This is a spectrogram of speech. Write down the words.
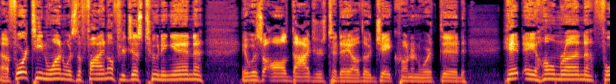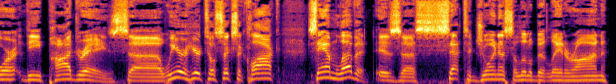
Uh, 14 1 was the final. If you're just tuning in, it was all Dodgers today, although Jake Cronenworth did hit a home run for the Padres. Uh, we are here till 6 o'clock. Sam Levitt is uh, set to join us a little bit later on.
